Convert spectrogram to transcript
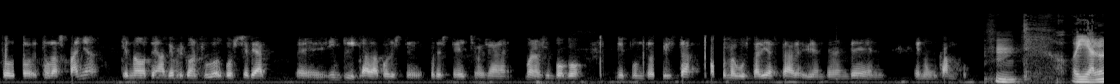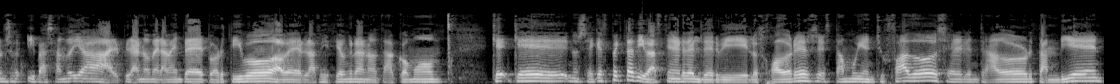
todo, toda España que no tenga que ver con el fútbol, pues sería eh, implicada por este por este hecho. O sea, bueno, es un poco mi punto de vista, aunque me gustaría estar, evidentemente, en, en un campo. Hmm. Oye, Alonso, y pasando ya al plano meramente deportivo, a ver, la afición granota, ¿cómo, ¿Qué, no sé, qué expectativas tener del derby? Los jugadores están muy enchufados, el entrenador también,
